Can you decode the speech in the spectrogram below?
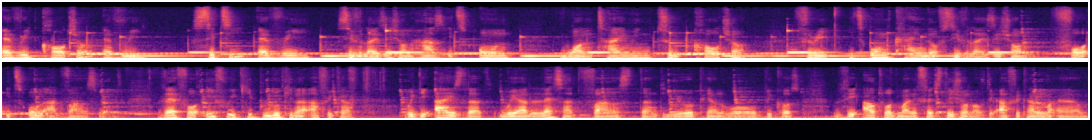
every culture, every city, every civilization has its own one timing, two culture, three its own kind of civilization for its own advancement. Therefore, if we keep looking at Africa with the eyes that we are less advanced than the European world because the outward manifestation of the African um,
